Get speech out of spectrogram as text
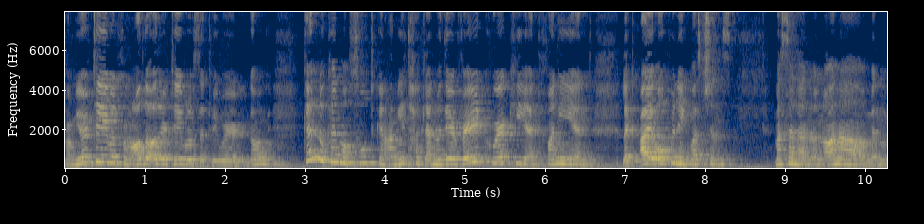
from your table from all the other tables that we were going كله كان مبسوط كان عم يضحك لانه they're very quirky and funny and like eye opening questions مثلا انه انا من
